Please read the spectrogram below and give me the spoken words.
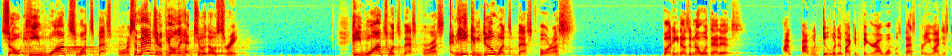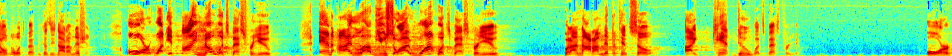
So he wants what's best for us. Imagine if you only had two of those three. He wants what's best for us, and he can do what's best for us, but he doesn't know what that is. I, I would do it if I could figure out what was best for you. I just don't know what's best because he's not omniscient. Or what if I know what's best for you and I love you, so I want what's best for you, but I'm not omnipotent, so I can't do what's best for you? Or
